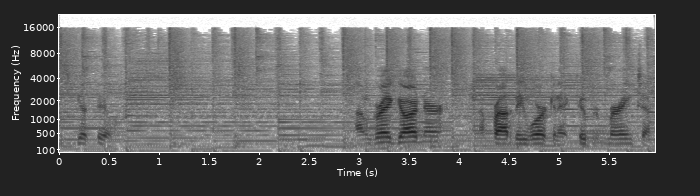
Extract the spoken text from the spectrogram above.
it's a good feeling. I'm Greg Gardner. I'm proud to be working at Cooper Marine Timber.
